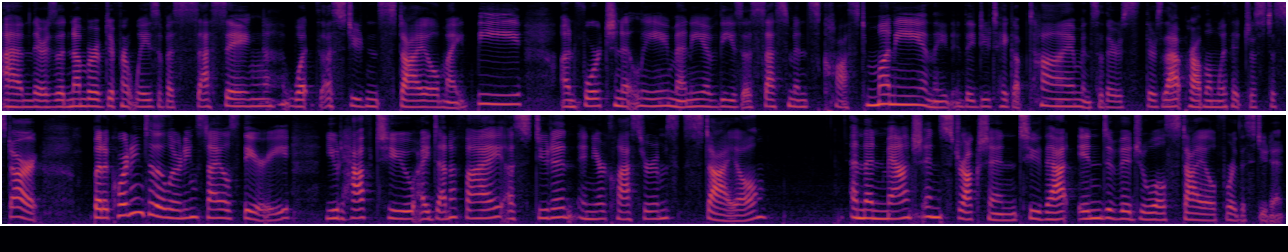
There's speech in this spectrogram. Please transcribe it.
Um, there's a number of different ways of assessing what a student's style might be. Unfortunately, many of these assessments cost money and they, they do take up time, and so there's there's that problem with it just to start. But according to the learning styles theory, you'd have to identify a student in your classroom's style and then match instruction to that individual style for the student.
